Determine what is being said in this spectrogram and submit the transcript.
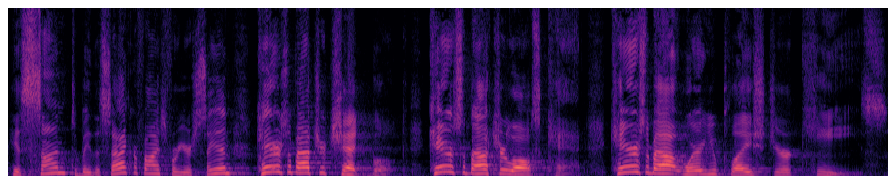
his son to be the sacrifice for your sin cares about your checkbook, cares about your lost cat, cares about where you placed your keys,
